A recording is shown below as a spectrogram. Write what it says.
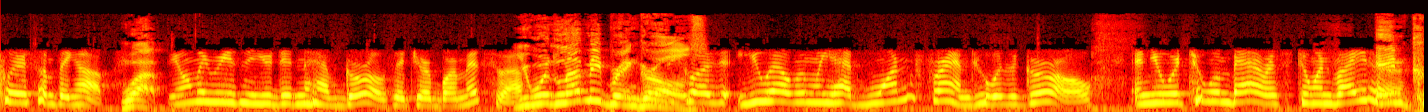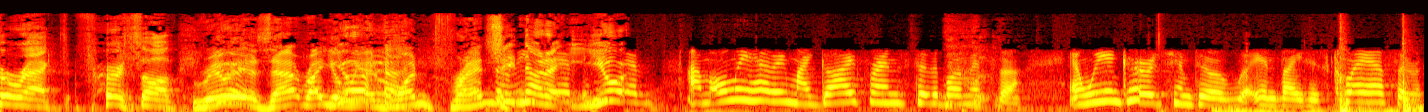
clear something up. What? The only reason you didn't have girls at your bar mitzvah You wouldn't let me bring girls. because you only had one friend who was a girl, and you were too embarrassed to invite her. Incorrect. First off, Really? You're- Is that right? You only had one friend? See, He no, no, said- he you're. I'm only having my guy friends to the bar mitzvah, and we encouraged him to invite his class or as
